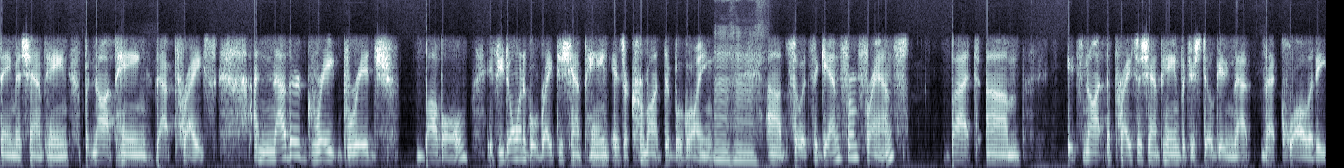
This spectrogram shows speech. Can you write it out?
same as champagne, but not paying that price. Another great bridge bubble, if you don't want to go right to champagne, is a Cremant de Bourgogne. Um, so it's again from France, but um, it's not the price of champagne, but you're still getting that that quality.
